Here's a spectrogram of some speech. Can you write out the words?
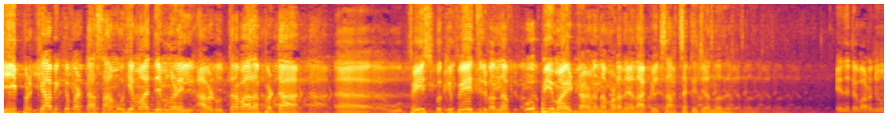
ഈ പ്രഖ്യാപിക്കപ്പെട്ട സാമൂഹ്യ മാധ്യമങ്ങളിൽ അവരുടെ ഉത്തരവാദപ്പെട്ട ഫേസ്ബുക്ക് പേജിൽ വന്ന കോപ്പിയുമായിട്ടാണ് നമ്മുടെ നേതാക്കൾ ചർച്ചയ്ക്ക് ചെന്നത്. എന്നിട്ട് പറഞ്ഞു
